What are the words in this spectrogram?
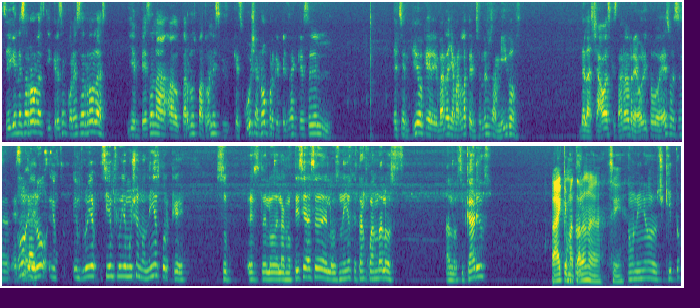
siguen esas rolas y crecen con esas rolas y empiezan a adoptar los patrones que, que escuchan, ¿no? Porque piensan que es el, el sentido que van a llamar la atención de sus amigos, de las chavas que están alrededor y todo eso. Ese- esa No, es la- y luego inf- influye, sí influye mucho en los niños porque su- este, lo de la noticia ese de los niños que están jugando a los a los sicarios, Ay, que Que mataron. mataron a... Sí. a un niño chiquito.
